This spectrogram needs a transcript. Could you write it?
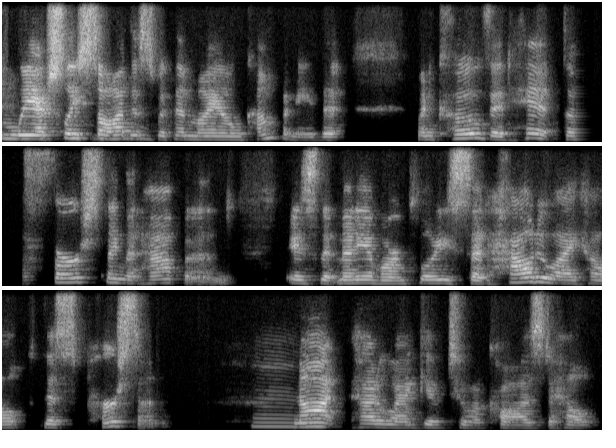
We actually saw this within my own company that when COVID hit, the first thing that happened is that many of our employees said, How do I help this person? Mm. not how do I give to a cause to help,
